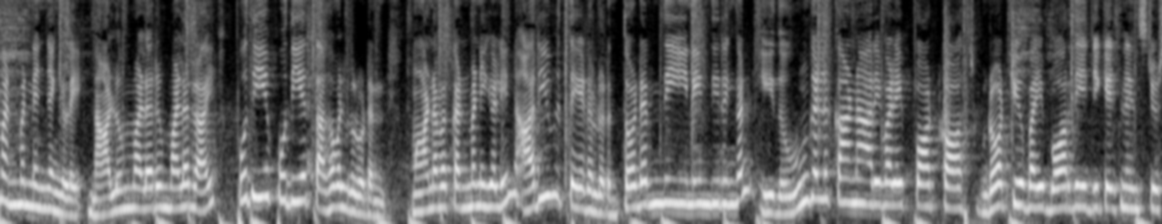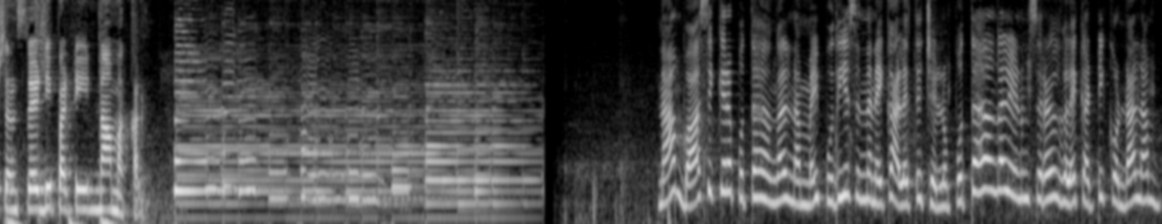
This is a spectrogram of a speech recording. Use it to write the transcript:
அன்பன் நெஞ்சங்களே. நாளும் மலரும் மலராய் புதிய புதிய தகவல்களுடன் மாணவ கண்மணிகளின் அறிவு தேடலுடன் தொடர்ந்து இணைந்திருங்கள். இது உங்களுக்கான அறிவலை podcast brought you by Bharathi education institutions Rettipatti Namakkal. நாம் வாசிக்கிற புத்தகங்கள் நம்மை புதிய சிந்தனைக்கு அழைத்துச் செல்லும். புத்தகங்கள் எனும் சிறகுகளை கட்டிக்கொண்டால் நாம்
